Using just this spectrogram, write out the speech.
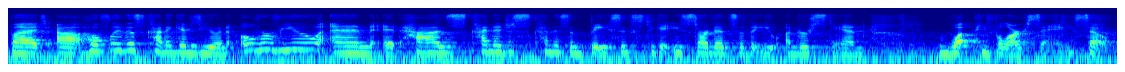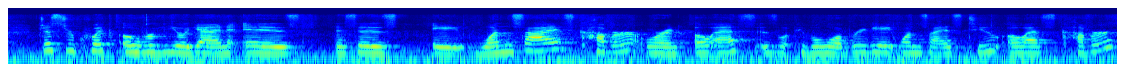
But uh, hopefully this kind of gives you an overview and it has kind of just kind of some basics to get you started so that you understand what people are saying. So just a quick overview again is this is a one size cover or an OS is what people will abbreviate one size to, OS cover.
